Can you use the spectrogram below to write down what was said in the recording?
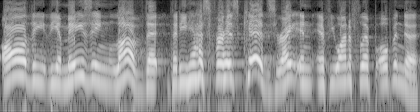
all the, the amazing love that, that he has for his kids, right? And if you want to flip open to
